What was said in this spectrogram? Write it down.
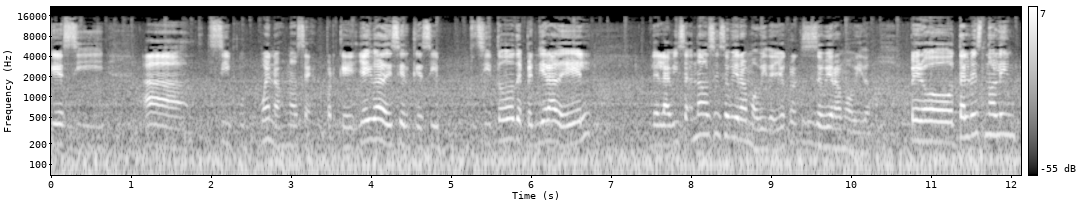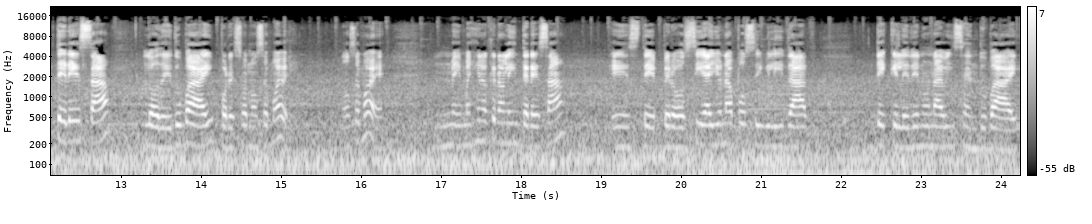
que si... Uh, si bueno, no sé, porque ya iba a decir que si, si todo dependiera de él, de la visa, no, si se hubiera movido, yo creo que sí se hubiera movido, pero tal vez no le interesa lo de Dubai, por eso no se mueve, no se mueve. Me imagino que no le interesa, este, pero sí hay una posibilidad de que le den una visa en Dubai.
